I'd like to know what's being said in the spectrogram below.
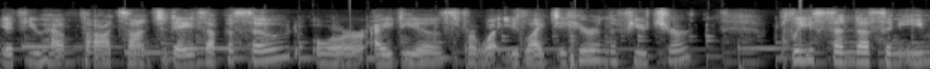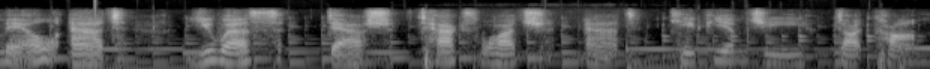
If you have thoughts on today's episode or ideas for what you'd like to hear in the future, please send us an email at us-taxwatch at kpmg.com.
